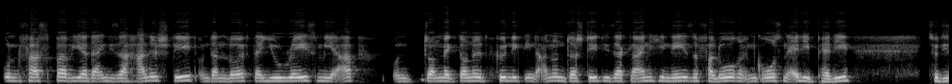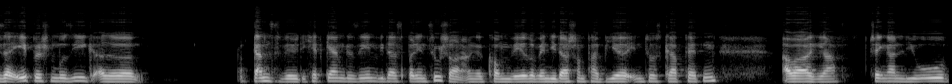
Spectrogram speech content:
unfassbar, wie er da in dieser Halle steht und dann läuft da You Raise Me Up und John McDonald kündigt ihn an und da steht dieser kleine Chinese verloren im großen Paddy zu dieser epischen Musik. Also ganz wild. Ich hätte gern gesehen, wie das bei den Zuschauern angekommen wäre, wenn die da schon ein paar Bier-Intos gehabt hätten. Aber ja, Chengan Liu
